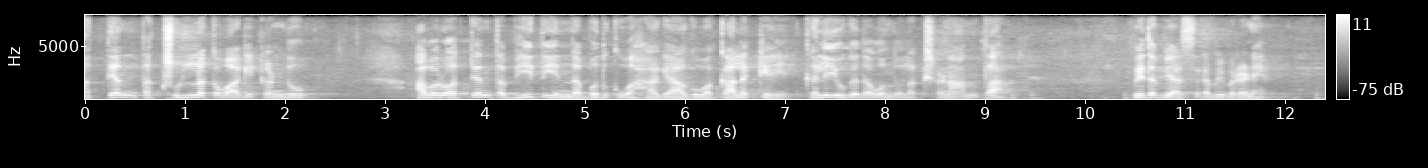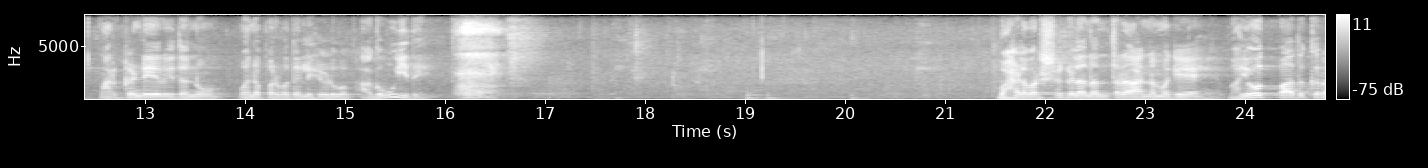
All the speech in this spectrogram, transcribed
ಅತ್ಯಂತ ಕ್ಷುಲ್ಲಕವಾಗಿ ಕಂಡು ಅವರು ಅತ್ಯಂತ ಭೀತಿಯಿಂದ ಬದುಕುವ ಹಾಗೆ ಆಗುವ ಕಾಲಕ್ಕೆ ಕಲಿಯುಗದ ಒಂದು ಲಕ್ಷಣ ಅಂತ ವೇದವ್ಯಾಸರ ವಿವರಣೆ. ಮಾರ್ಕಂಡೇಯರು ಇದನ್ನು ವನಪರ್ವದಲ್ಲಿ ಹೇಳುವ ಭಾಗವೂ ಇದೆ. ಬಹಳ ವರ್ಷಗಳ ನಂತರ ನಮಗೆ ಭಯೋತ್ಪಾದಕರ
